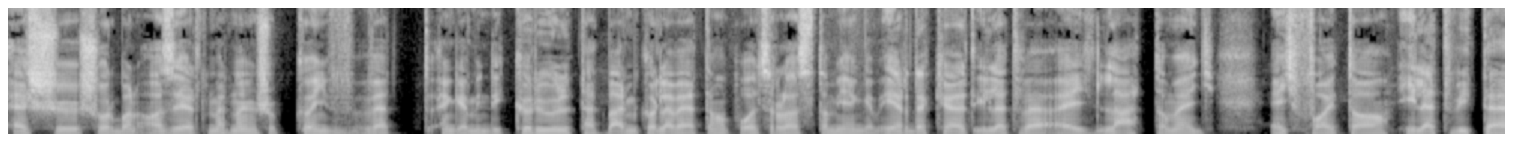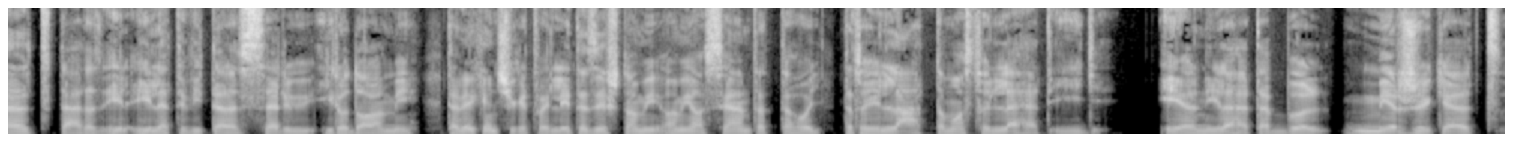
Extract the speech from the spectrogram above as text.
Elsősorban azért, mert nagyon sok könyv vett engem mindig körül, tehát bármikor levettem a polcról azt, ami engem érdekelt, illetve egy, láttam egy, egyfajta életvitelt, tehát az életvitelszerű irodalmi tevékenységet vagy létezést, ami, ami azt jelentette, hogy, tehát, hogy láttam azt, hogy lehet így élni, lehet ebből mérzsékelt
